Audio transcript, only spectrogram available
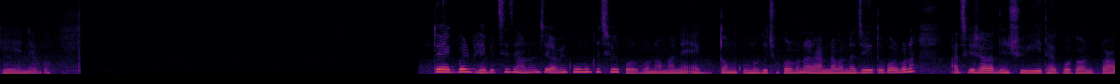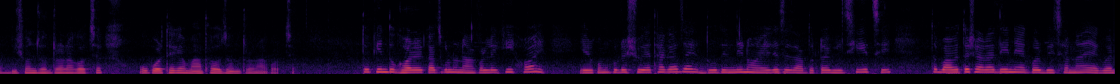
খেয়ে নেব। তো একবার ভেবেছি জানো যে আমি কোনো কিছুই করব না মানে একদম কোনো কিছু করব না, রান্নাবান্না যেহেতু করব না, আজকে সারাদিন শুয়েই থাকব, কারণ পা ভীষণ যন্ত্রণা করছে, উপর থেকে মাথাও যন্ত্রণা করছে। তো কিন্তু ঘরের কাজগুলো না করলে কি হয়? এরকম করে শুয়ে থাকা যায় দু তিন দিন হয়ে গেছে, চাদরটা বিছিয়েছি, তো বাবা তো সারাদিন একবার বিছানায়, একবার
